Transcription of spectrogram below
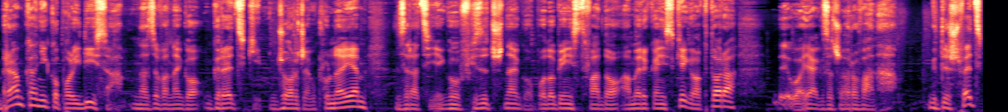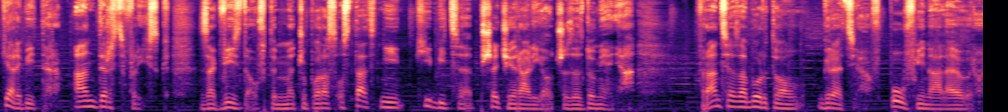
Bramka Nikopolidisa, nazywanego greckim George'em Clooneyem z racji jego fizycznego podobieństwa do amerykańskiego aktora, była jak zaczarowana. Gdy szwedzki arbiter Anders Frisk zagwizdał w tym meczu po raz ostatni, kibice przecierali oczy ze zdumienia. Francja za burtą, Grecja w półfinale Euro.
